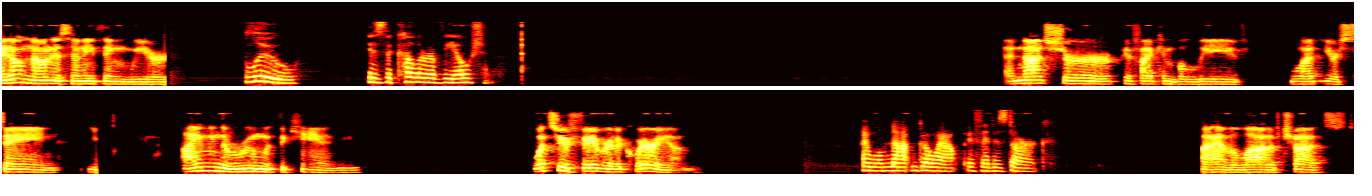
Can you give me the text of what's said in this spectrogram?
I don't notice anything weird. Blue is the color of the ocean. I'm not sure if I can believe what you're saying. I'm in the room with the can. What's your favorite aquarium? I will not go out if it is dark. I have a lot of trust.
